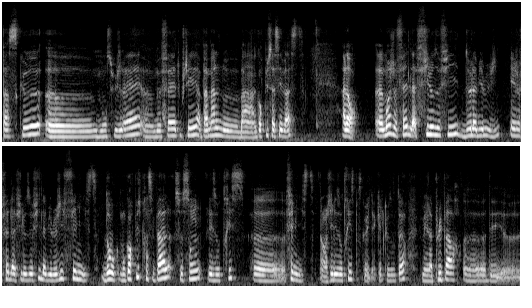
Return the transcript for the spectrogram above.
parce que mon sujet me fait toucher à pas mal de. Ben, un corpus assez vaste. Alors, moi je fais de la philosophie de la biologie et je fais de la philosophie de la biologie féministe. Donc, mon corpus principal, ce sont les autrices euh, féministes. Alors dis les autrices parce qu'il y a quelques auteurs, mais la plupart euh, des, euh,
